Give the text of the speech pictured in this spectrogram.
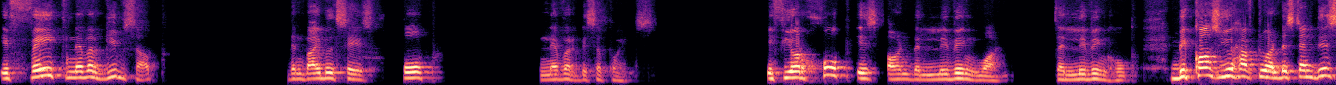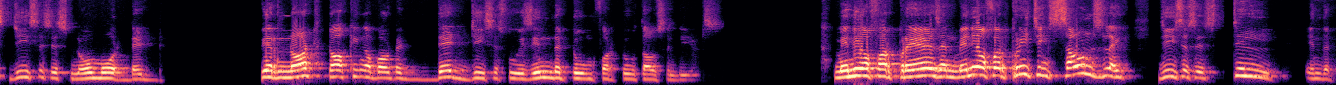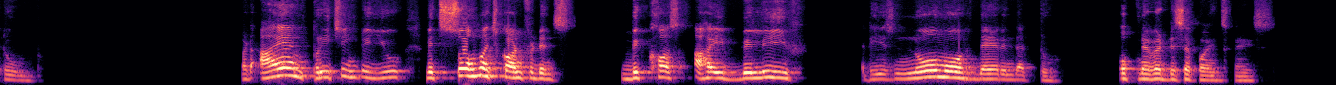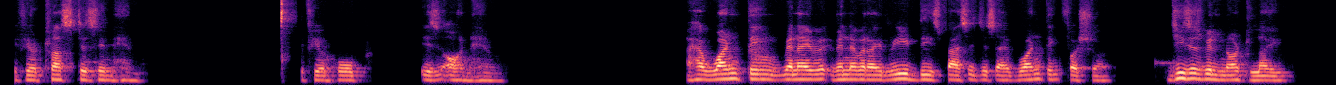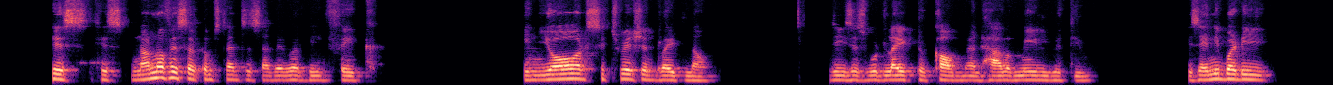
if faith never gives up then bible says hope never disappoints. If your hope is on the living one the living hope because you have to understand this jesus is no more dead we are not talking about a dead jesus who is in the tomb for 2000 years Many of our prayers and many of our preaching sounds like Jesus is still in the tomb. But I am preaching to you with so much confidence because I believe that He is no more there in that tomb. Hope never disappoints, guys. If your trust is in Him, if your hope is on Him. I have one thing when I whenever I read these passages, I have one thing for sure. Jesus will not lie. His, his, none of his circumstances have ever been fake. In your situation right now, Jesus would like to come and have a meal with you. Is anybody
